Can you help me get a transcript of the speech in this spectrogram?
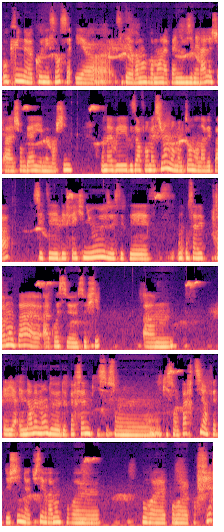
aucune connaissance et euh, c'était vraiment vraiment la panique générale à Shanghai et même en Chine. On avait des informations mais en même temps on n'en avait pas. C'était des fake news, c'était on, on, savait vraiment pas euh, à quoi se, se fier. Euh, et il y a énormément de, de, personnes qui se sont qui sont parties en fait de Chine, tu sais vraiment pour euh, pour euh, pour pour fuir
